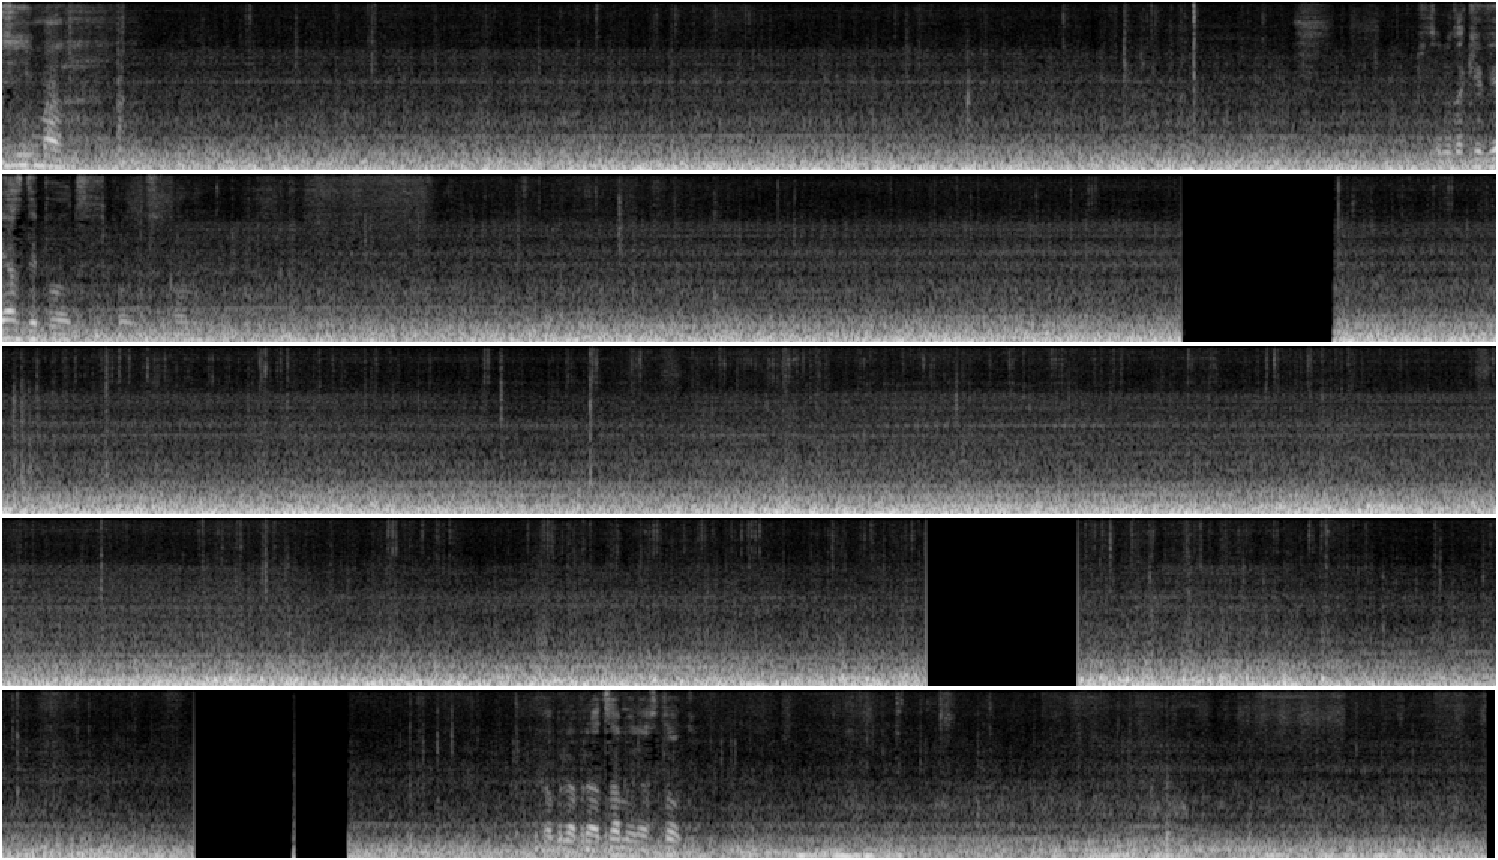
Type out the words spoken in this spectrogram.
zima. Z tego takie wjazdy pod, pod Dobra, wracamy na stok.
